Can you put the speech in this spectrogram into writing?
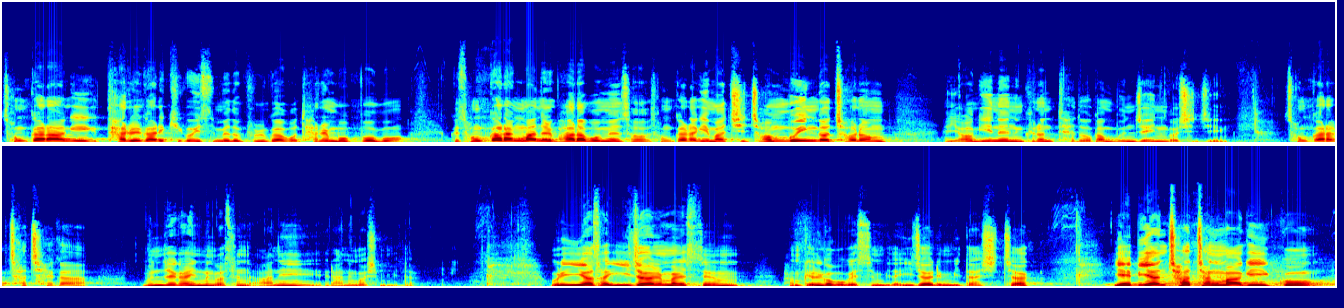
손가락이 달을 가리키고 있음에도 불구하고 달을 못 보고 그 손가락만을 바라보면서 손가락이 마치 전부인 것처럼 여기는 그런 태도가 문제인 것이지 손가락 자체가 문제가 있는 것은 아니라는 것입니다. 우리 이어서 2절 말씀 함께 읽어보겠습니다. 2절입니다. 시작. 예비한 첫 장막이 있고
